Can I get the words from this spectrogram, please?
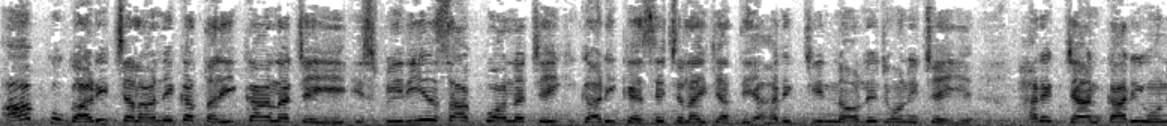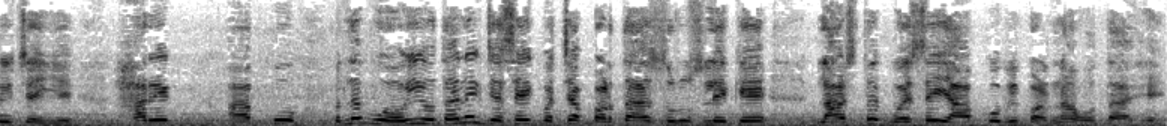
आपको गाड़ी चलाने का तरीका आना चाहिए एक्सपीरियंस आपको आना चाहिए कि गाड़ी कैसे चलाई जाती है। हर एक चीज़ नॉलेज होनी चाहिए, हर एक जानकारी होनी चाहिए, हर एक आपको मतलब वही होता है ना, जैसे एक बच्चा पढ़ता है शुरू से लेके लास्ट तक, वैसे ही आपको भी पढ़ना होता है।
